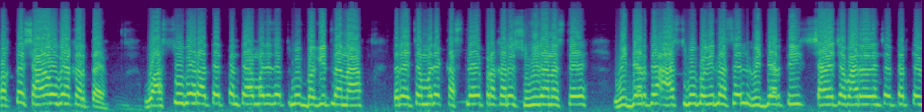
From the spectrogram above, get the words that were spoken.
फक्त शाळा उभ्या करताय वास्तू उभ्या राहतात पण त्यामध्ये जर तुम्ही बघितलं ना तर याच्यामध्ये कसल्याही प्रकारे सुविधा नसते. विद्यार्थी आज तुम्ही बघितलं असेल विद्यार्थी शाळेच्या बाहेर तर ते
